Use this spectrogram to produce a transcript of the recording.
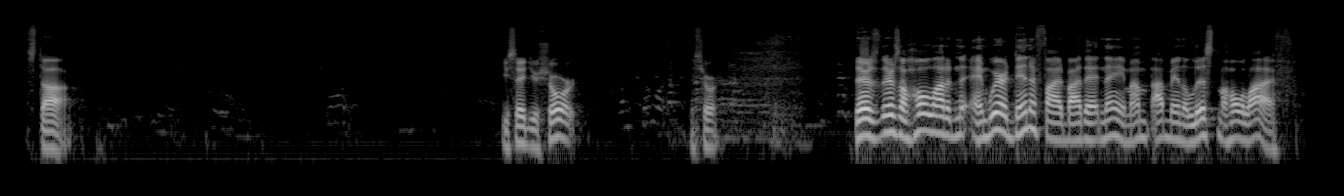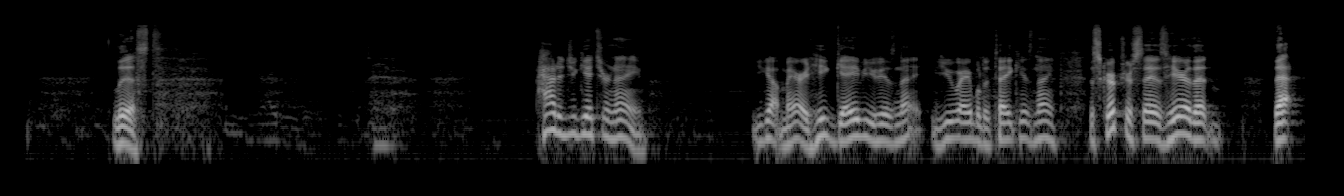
Stop. You said you're short. Short. There's, there's a whole lot of, and we're identified by that name. i have been a list my whole life. List. How did you get your name? you got married. He gave you his name. You were able to take his name. The scripture says here that, that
